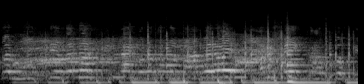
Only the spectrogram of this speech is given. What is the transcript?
তোর মুখ দিয়ে না পিছলে কোনো কথা না বেরোয় আমি সেই কাজ করছি।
